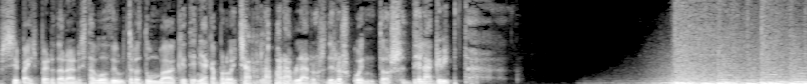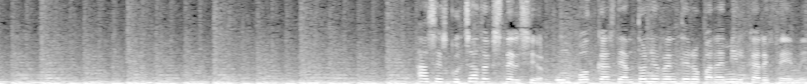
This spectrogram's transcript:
sepáis perdonar esta voz de ultratumba que tenía que aprovecharla para hablaros de los cuentos de la cripta. Has escuchado Excelsior, un podcast de Antonio Rentero para Emilcar FM.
